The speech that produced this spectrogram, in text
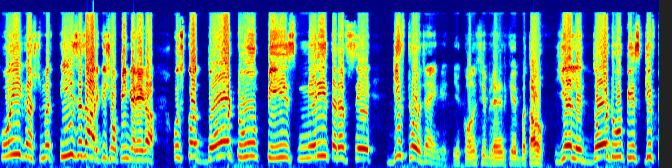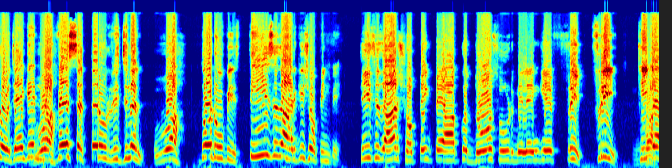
कोई कस्टमर तीस हज़ार की शॉपिंग करेगा उसको दो टू पीस मेरी तरफ़ से गिफ्ट हो जाएँगे। ये कौन सी ब्रांड के बताओ। ये ले दो टू पीस गिफ्ट हो जाएँगे नब्बे सत्तर ओरिजिनल वाह। दो टू पीस तीस हज़ार की शॉपिंग पे। तीस हज़ार शॉपिंग पे आपको दो सूट मिलेंगे फ्री फ्री ठीक है?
